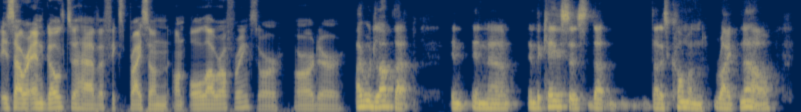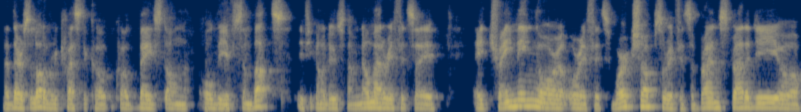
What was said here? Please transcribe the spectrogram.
is our end goal to have a fixed price on on all our offerings, or or are there? I would love that. In in uh, in the cases that that is common right now, uh, there's a lot of requested quote, quote based on all the ifs and buts. If you're going to do something, no matter if it's a a training or or if it's workshops or if it's a brand strategy or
